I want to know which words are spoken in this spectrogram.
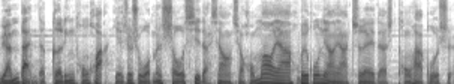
原版的格林童话，也就是我们熟悉的像小红帽呀、灰姑娘呀之类的童话故事。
